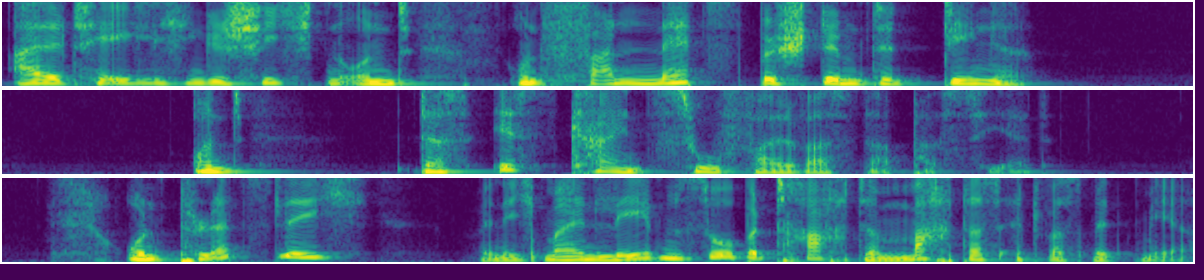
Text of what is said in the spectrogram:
alltäglichen Geschichten und, und vernetzt bestimmte Dinge. Und das ist kein Zufall, was da passiert. Und plötzlich wenn ich mein Leben so betrachte, macht das etwas mit mir.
